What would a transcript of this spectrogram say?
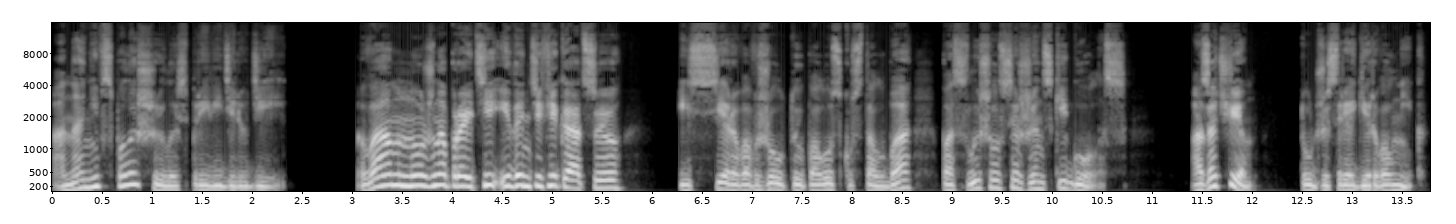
она не всполошилась при виде людей. «Вам нужно пройти идентификацию», из серого в желтую полоску столба послышался женский голос. «А зачем?» — тут же среагировал Ник.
